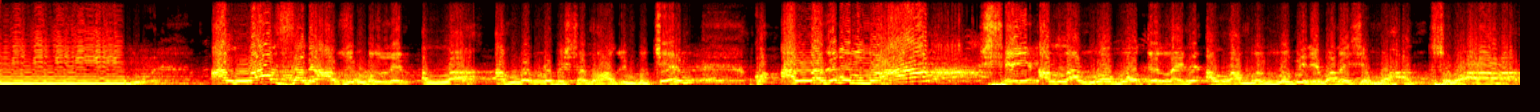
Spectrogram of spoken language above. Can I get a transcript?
عظيم আল্লাহর সাথে আজিম বললেন আল্লাহ আমরা নবীর সাথে আজিম বলছেন ক- আল্লাহ যেমন মহান সেই আল্লাহ নবতের লাইনে আল্লাহ আমরা নবীরে বানাইছে মহান সুবহান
